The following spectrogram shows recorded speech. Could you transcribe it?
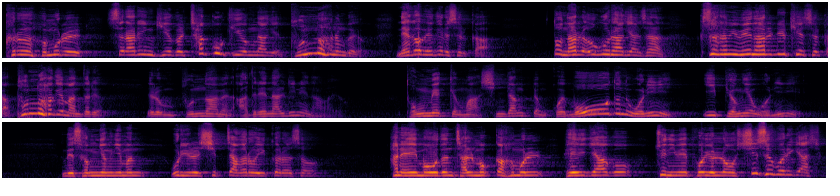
그런 허물을 쓰라린 기억을 자꾸 기억나게 분노하는 거예요. 내가 왜 그랬을까? 또 나를 억울하게 한 사람, 그 사람이 왜 나를 이렇게 했을까? 분노하게 만들어요. 여러분, 분노하면 아드레날린이 나와요. 동맥경화, 심장병, 그 모든 원인이 이 병의 원인이. 근데 성령님은 우리를 십자가로 이끌어서 한 해의 모든 잘못과 허물 회개하고 주님의 보혈로 씻어버리게 하시고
